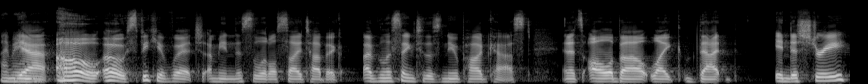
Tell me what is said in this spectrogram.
I mean, Yeah. Oh, oh, speaking of which, I mean, this is a little side topic. I'm listening to this new podcast and it's all about like that industry,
